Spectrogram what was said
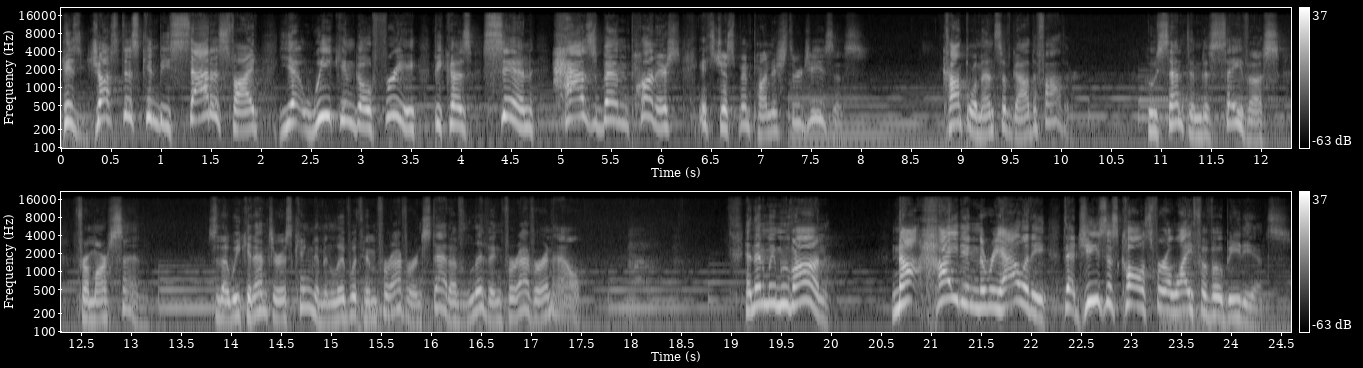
His justice can be satisfied, yet we can go free because sin has been punished. It's just been punished through Jesus. Compliments of God the Father, who sent him to save us from our sin so that we can enter his kingdom and live with him forever instead of living forever in hell. And then we move on not hiding the reality that Jesus calls for a life of obedience.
